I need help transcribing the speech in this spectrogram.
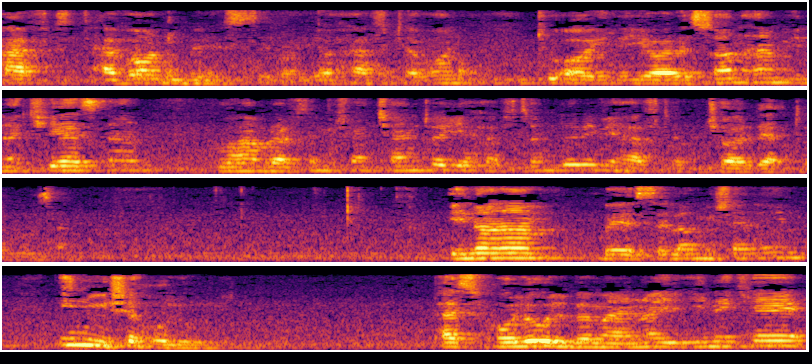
هفت توان به اصطلاح یا هفت توان تو آینه یارسان هم اینا کی هستن؟ رو هم رفته میشن چند تا؟ یه هفتم داریم یه هفتم چهارده تا بزن اینا هم به اصطلاح میشن این این میشه حلول. پس حلول به معنای اینه که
